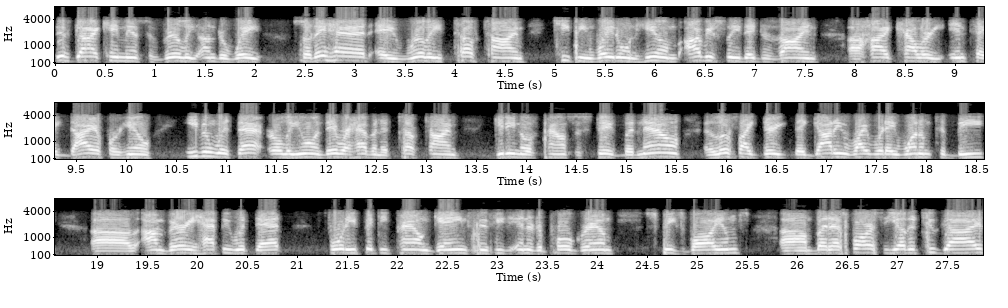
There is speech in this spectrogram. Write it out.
This guy came in severely underweight, so they had a really tough time keeping weight on him. Obviously, they designed a high calorie intake diet for him. Even with that early on, they were having a tough time getting those pounds to stick. But now it looks like they they got him right where they want him to be. Uh, I'm very happy with that. 40, 50 pound gain since he's entered the program speaks volumes. Um, but as far as the other two guys,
